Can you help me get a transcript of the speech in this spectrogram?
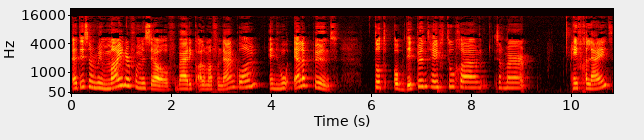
het is een reminder voor mezelf waar ik allemaal vandaan kom. En hoe elk punt tot op dit punt heeft toege, zeg maar, heeft geleid.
